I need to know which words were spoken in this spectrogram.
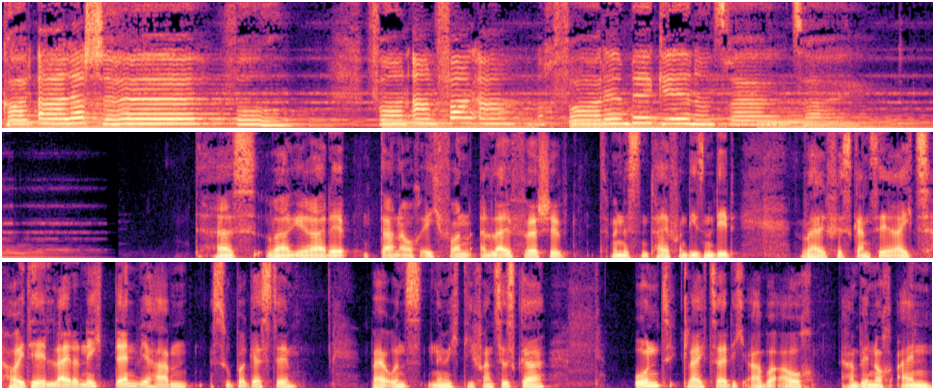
Gott aller Schöpfung, von Anfang an, noch vor dem Beginn unserer Zeit. Das war gerade dann auch ich von Live Worship zumindest ein Teil von diesem Lied, weil fürs Ganze reicht's heute leider nicht, denn wir haben super Gäste bei uns, nämlich die Franziska und gleichzeitig aber auch haben wir noch einen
